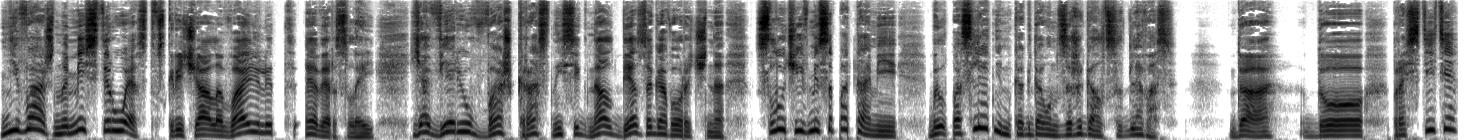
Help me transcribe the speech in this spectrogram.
«Неважно, мистер Уэст!» — вскричала Вайлет Эверслей. «Я верю в ваш красный сигнал безоговорочно. Случай в Месопотамии был последним, когда он зажигался для вас?» «Да, до... Простите?»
